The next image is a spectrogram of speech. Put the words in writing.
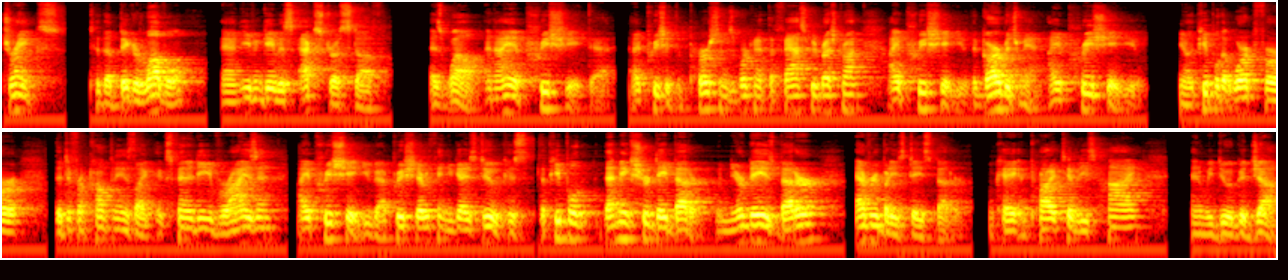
drinks to the bigger level and even gave us extra stuff as well. And I appreciate that. I appreciate the person who's working at the fast food restaurant. I appreciate you. The garbage man, I appreciate you. You know, the people that work for the different companies like Xfinity, Verizon, I appreciate you guys. I appreciate everything you guys do because the people that makes your day better. When your day is better, everybody's day is better. Okay, and productivity is high, and we do a good job.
